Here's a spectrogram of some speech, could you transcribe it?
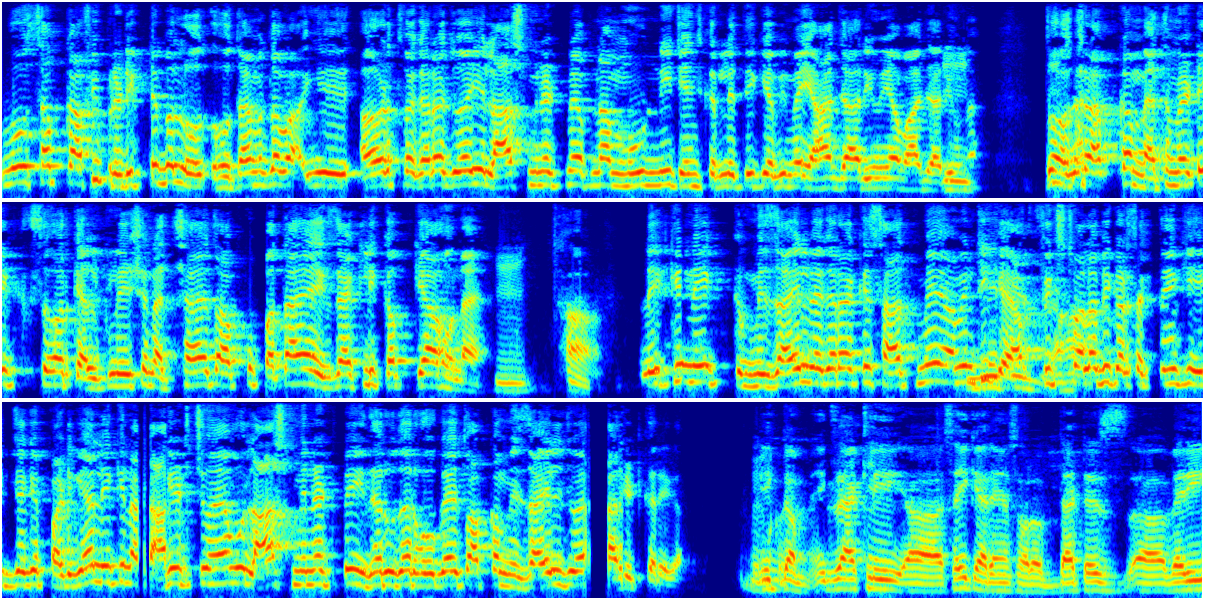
वो सब काफ़ी प्रिडिक्टेबल हो, होता है। मतलब ये अर्थ वगैरह जो है ये लास्ट मिनट में अपना मूड नहीं चेंज कर लेती कि अभी मैं यहाँ जा रही हूँ या वहाँ जा रही हूँ ना। तो अगर आपका मैथमेटिक्स और कैलकुलेशन अच्छा है तो आपको पता है एग्जैक्टली exactly कब क्या होना है। हम्म, हाँ। लेकिन एक मिसाइल वगैरह के साथ में आई मीन ठीक है आप चीज़, फिक्स्ड हाँ। वाला भी कर सकते हैं कि एक जगह पड़ गया लेकिन टारगेट जो है वो लास्ट मिनट पे इधर उधर हो गए तो आपका मिसाइल जो है टारगेट करेगा। एकदम एग्जैक्टली सही कह रहे हैं Saurabh. That is very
